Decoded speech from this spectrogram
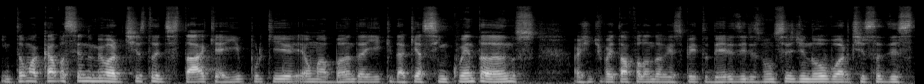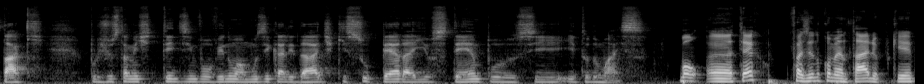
Então acaba sendo meu artista de destaque aí, porque é uma banda aí que daqui a 50 anos a gente vai estar tá falando a respeito deles e eles vão ser de novo o artista de destaque, por justamente ter desenvolvido uma musicalidade que supera aí os tempos e, e tudo mais. Bom, eh, até fazendo comentário, porque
